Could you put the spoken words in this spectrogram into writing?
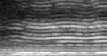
be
